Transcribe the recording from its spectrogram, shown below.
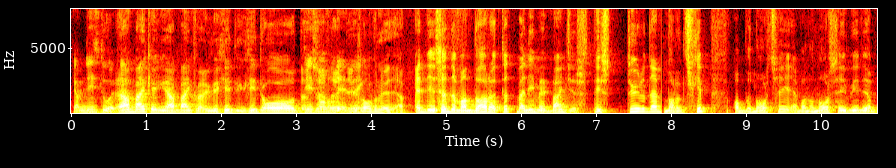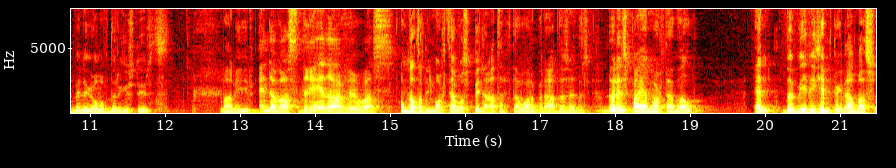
Ja, maar die is dood. Ja, Mike, ja, Mike, Guido, Guido Die is de- de- overleden, Die is ik. overleden, ja. En die zenden van daaruit het, maar niet met bandjes. Die sturen dan naar het schip op de Noordzee en van de Noordzee weer die op Middengolf doorgestuurd naar hier. En dat was, de reden daarvoor was... Omdat dat niet mocht, dat was piraten, dat waren piratenzenders. Maar in Spanje mocht dat wel. En er werden geen programma's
